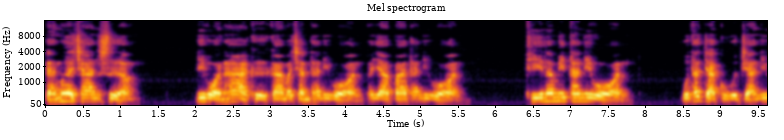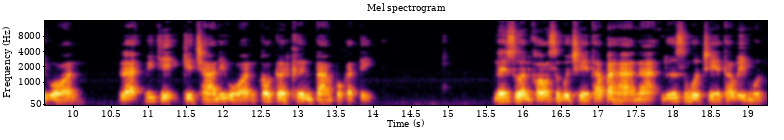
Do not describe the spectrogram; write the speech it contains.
แต่เมื่อฌานเสื่อม นิวรณ์ห้าคือการมฉันทนิวรณ์พยาปาทนิวรณ์ทีนมิทานิวรณ์อุทจักกุกุจานิวรณ์และวิจิกิจฉานิวรณ์ก็เกิดขึ้นตามปกติ ในส่วนของสมุเฉทปหานะ หรือสมุเฉทวิมุตติ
